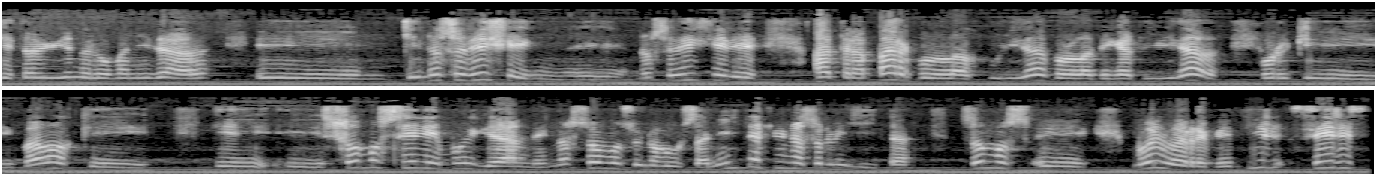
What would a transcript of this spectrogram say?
que está viviendo la humanidad, que no se dejen, no se dejen atrapar por la oscuridad, por la negatividad, porque vamos que que eh, somos seres muy grandes, no somos unos gusanitas ni unas hormiguitas, somos, eh, vuelvo a repetir, seres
